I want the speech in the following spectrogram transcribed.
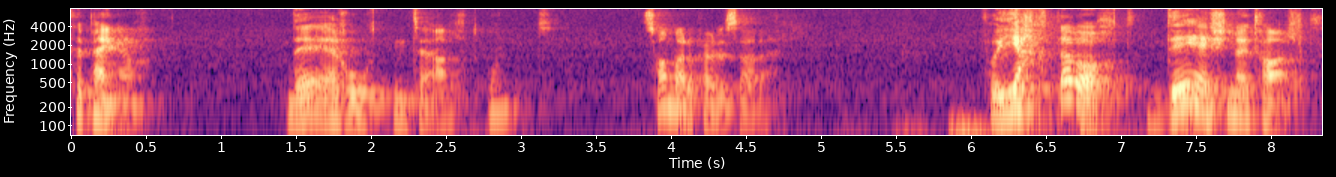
til penger, det er roten til alt ondt. Sånn var det Paulus sa det. For hjertet vårt, det er ikke nøytralt.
